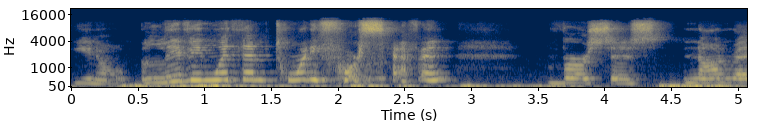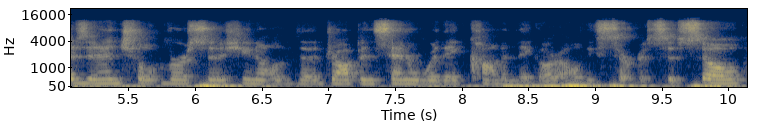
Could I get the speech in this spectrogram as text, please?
you know living with them 24 7 versus non-residential versus you know the drop-in center where they come and they go to all these services so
